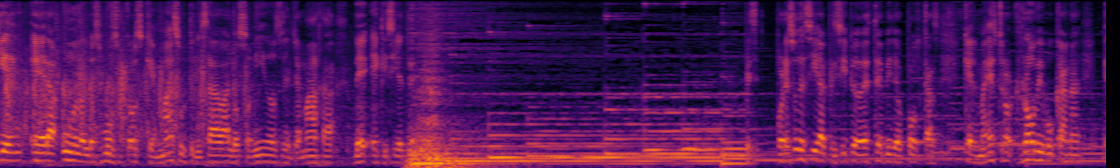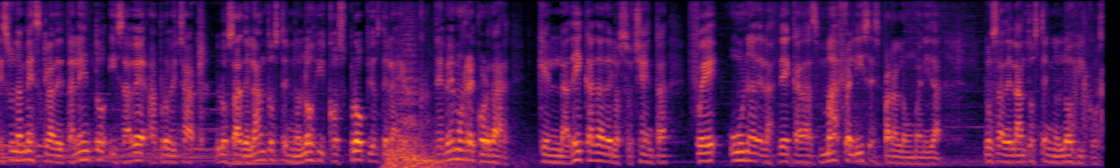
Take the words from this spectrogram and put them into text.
quién era uno de los músicos que más utilizaba los sonidos del Yamaha DX7. Por eso decía al principio de este video podcast que el maestro Robbie Buchanan es una mezcla de talento y saber aprovechar los adelantos tecnológicos propios de la época. Debemos recordar que en la década de los 80 fue una de las décadas más felices para la humanidad los adelantos tecnológicos,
